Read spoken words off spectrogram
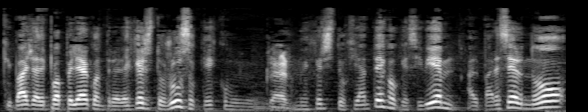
que vaya después a pelear contra el ejército ruso, que es como Claro. un ejército gigantesco, que si bien al parecer no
